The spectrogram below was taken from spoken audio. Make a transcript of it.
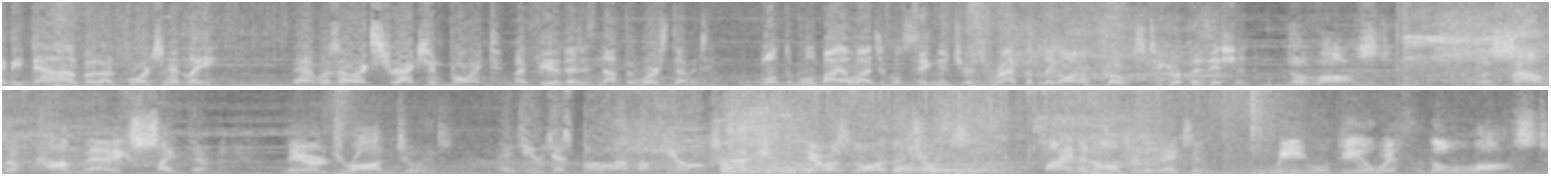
May be down, but unfortunately, that was our extraction point. I fear that is not the worst of it. Multiple biological signatures rapidly on approach to your position. The lost. The sound of combat excite them. They are drawn to it. And you just blew up a fuel truck? There was no other choice. Find an alternate exit. We will deal with the lost.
